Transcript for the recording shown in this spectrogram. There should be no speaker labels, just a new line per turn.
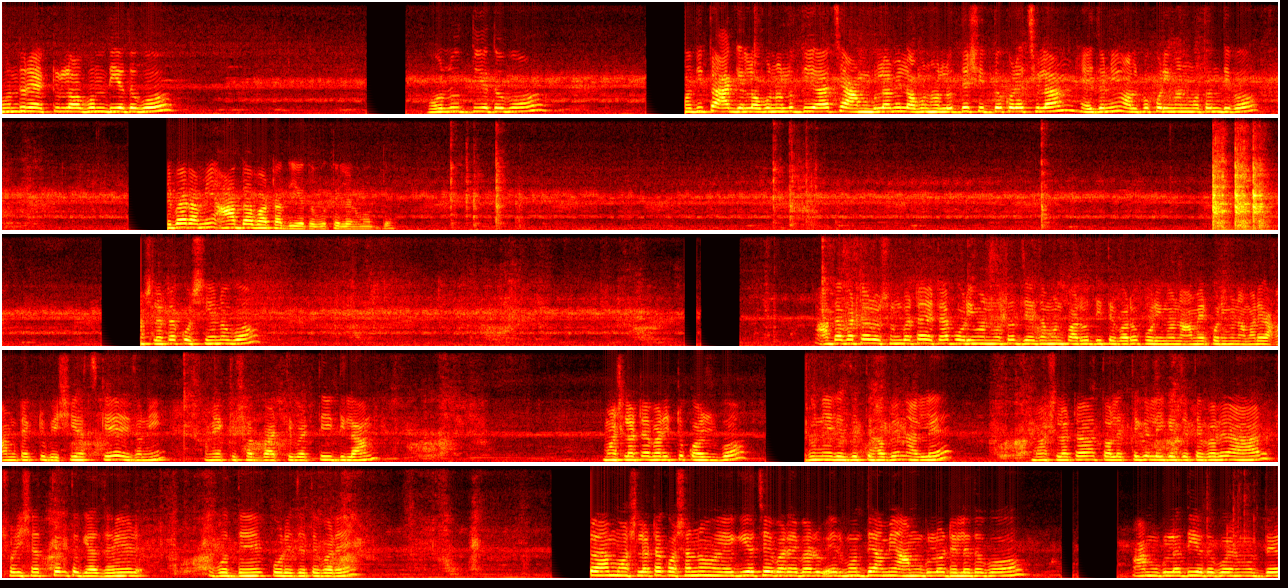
বন্ধুরা, একটু লবণ দিয়ে দেবো। হলুদ দিয়ে দেবো। নদী তো আগে লবণ হলুদ দেওয়া আছে, আমগুলো আমি লবণ হলুদ দিয়ে সিদ্ধ করেছিলাম, এই জন্যই অল্প পরিমাণ মতন দিব। এবার আমি আদা বাটা দিয়ে দেবো তেলের মধ্যে। মশলাটা কষিয়ে নেব। আদা বাটা, রসুন বাটা, এটা পরিমাণ মতো যে যেমন পারো দিতে পারো। পরিমাণ, আমের পরিমাণ, আমার আমটা একটু বেশি আজকে, এই জন্যই আমি একটু সব বাড়তি বাড়তি দিলাম। মশলাটা এবার একটু কষবো। নেড়ে যেতে হবে, নাহলে মশলাটা তলের থেকে লেগে যেতে পারে। আর সরিষার তেল তো গ্যাসের উপর দিয়ে পড়ে যেতে পারে। মশলাটা কষানো হয়ে গিয়েছে, এবার এবার এর মধ্যে আমি আমগুলো ঢেলে দেবো। আমগুলো দিয়ে দেবো এর মধ্যে।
